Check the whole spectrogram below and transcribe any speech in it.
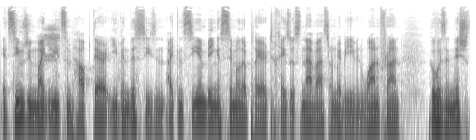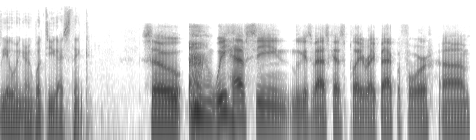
It seems we might need some help there even this season. I can see him being a similar player to Jesus Navas or maybe even Juanfran, who was initially a winger. What do you guys think? So we have seen Lucas Vazquez play right back before. Um,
